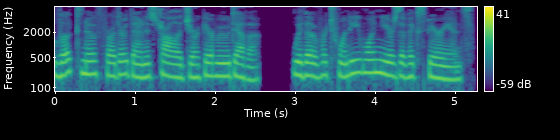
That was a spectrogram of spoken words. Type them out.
Look no further than astrologer Guru Deva. With over 21 years of experience,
